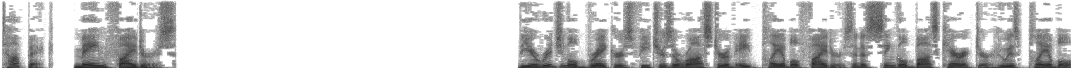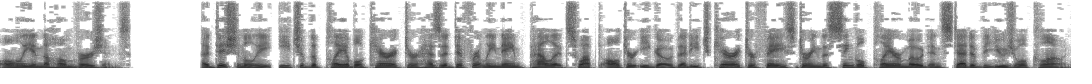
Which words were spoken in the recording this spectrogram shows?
Topic: Main fighters. The original Breakers features a roster of eight playable fighters and a single boss character who is playable only in the home versions. Additionally, each of the playable character has a differently named palette-swapped alter ego that each character face during the single-player mode instead of the usual clone.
